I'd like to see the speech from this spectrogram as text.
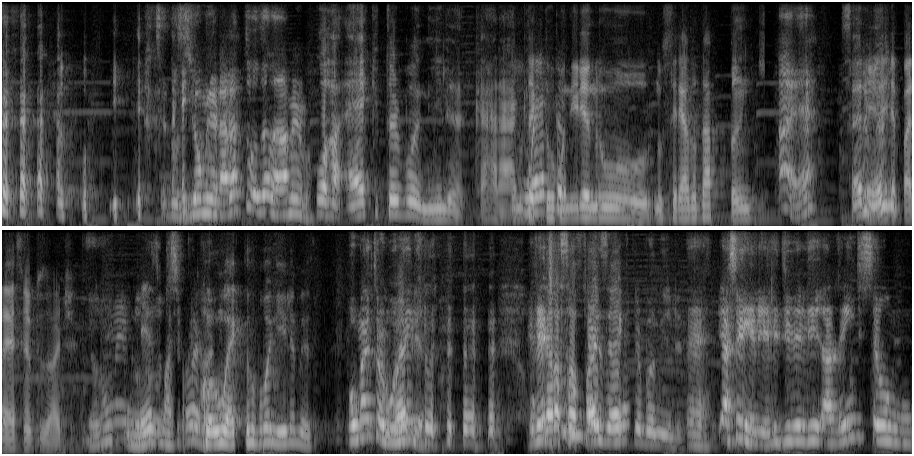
Seduziu a mulherada toda lá, meu irmão. Porra, Hector Bonilha. Caraca. Hector Hector- Bonilha no, no seriado da Punk. Ah, é? Sério Ele, mesmo? aparece em um episódio. Eu não lembro Mesmo desse ator? episódio. Com o Hector Bonilha mesmo. O Hector O Bonilha. O Ele é cara tipo só um- faz o Hector Bonilha. É, e assim, ele, ele, ele, além de ser um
